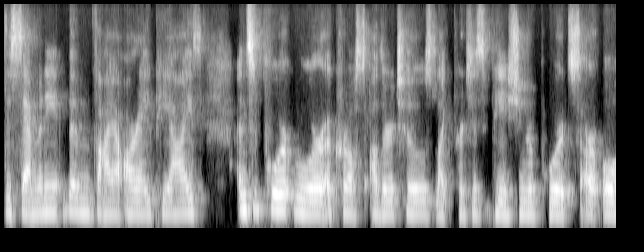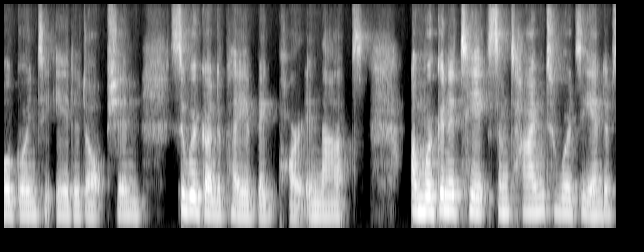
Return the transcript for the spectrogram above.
disseminate them via our APIs, and support ROR across other tools like participation reports are all going to aid adoption. So we're going to play a big part in that. And we're going to take some time towards the end of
